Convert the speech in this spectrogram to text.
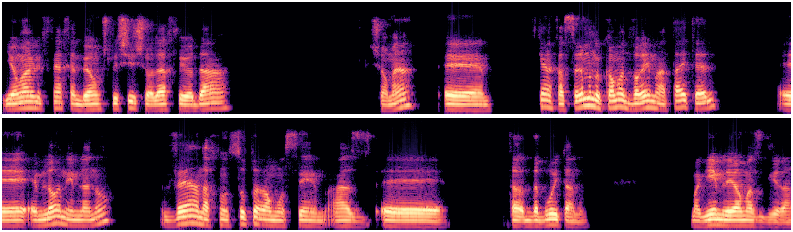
יומיים לפני כן, ביום שלישי, שולח לי הודעה, שומע? Uh, כן, חסרים לנו כמה דברים מהטייטל, הם לא עונים לנו, ואנחנו סופר עמוסים, אז דברו איתנו. מגיעים ליום הסגירה.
